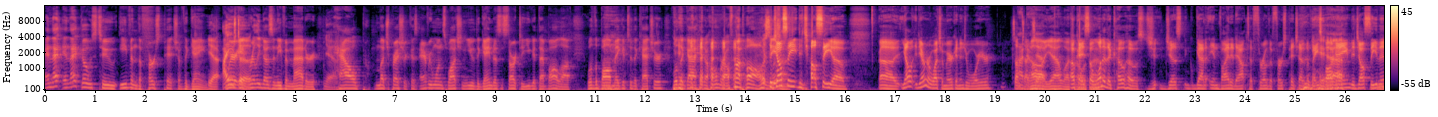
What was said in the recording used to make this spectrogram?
and that and that goes to even the first pitch of the game. Yeah, I where used to- it really doesn't even matter. Yeah. how p- much pressure because everyone's watching you. The game doesn't start till you get that ball off. Will the ball make it to the catcher? Will the guy hit a homer off my ball? Did y'all see? Did y'all see? Uh, uh, y'all, did you ever watch American Ninja Warrior? Sometimes, Oh yeah. yeah, I watch. it Okay, so time. one of the co-hosts j- just got invited out to throw the first pitch out of the baseball Yeah. game. Did y'all see this?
